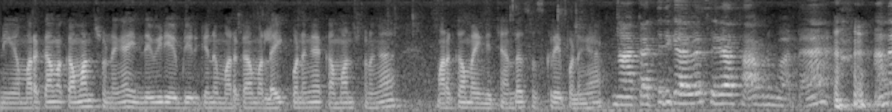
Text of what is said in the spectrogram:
நீங்கள் மறக்காமல் கமெண்ட்ஸ் பண்ணுங்கள் இந்த வீடியோ எப்படி இருக்குன்னு மறக்காமல் லைக் பண்ணுங்கள் கமெண்ட்ஸ் பண்ணுங்கள் மறக்காமல் எங்கள் சேனலை சப்ஸ்கிரைப் பண்ணுங்கள் நான் கத்திரிக்காவே சரியா சாப்பிட மாட்டேன். ஆனா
